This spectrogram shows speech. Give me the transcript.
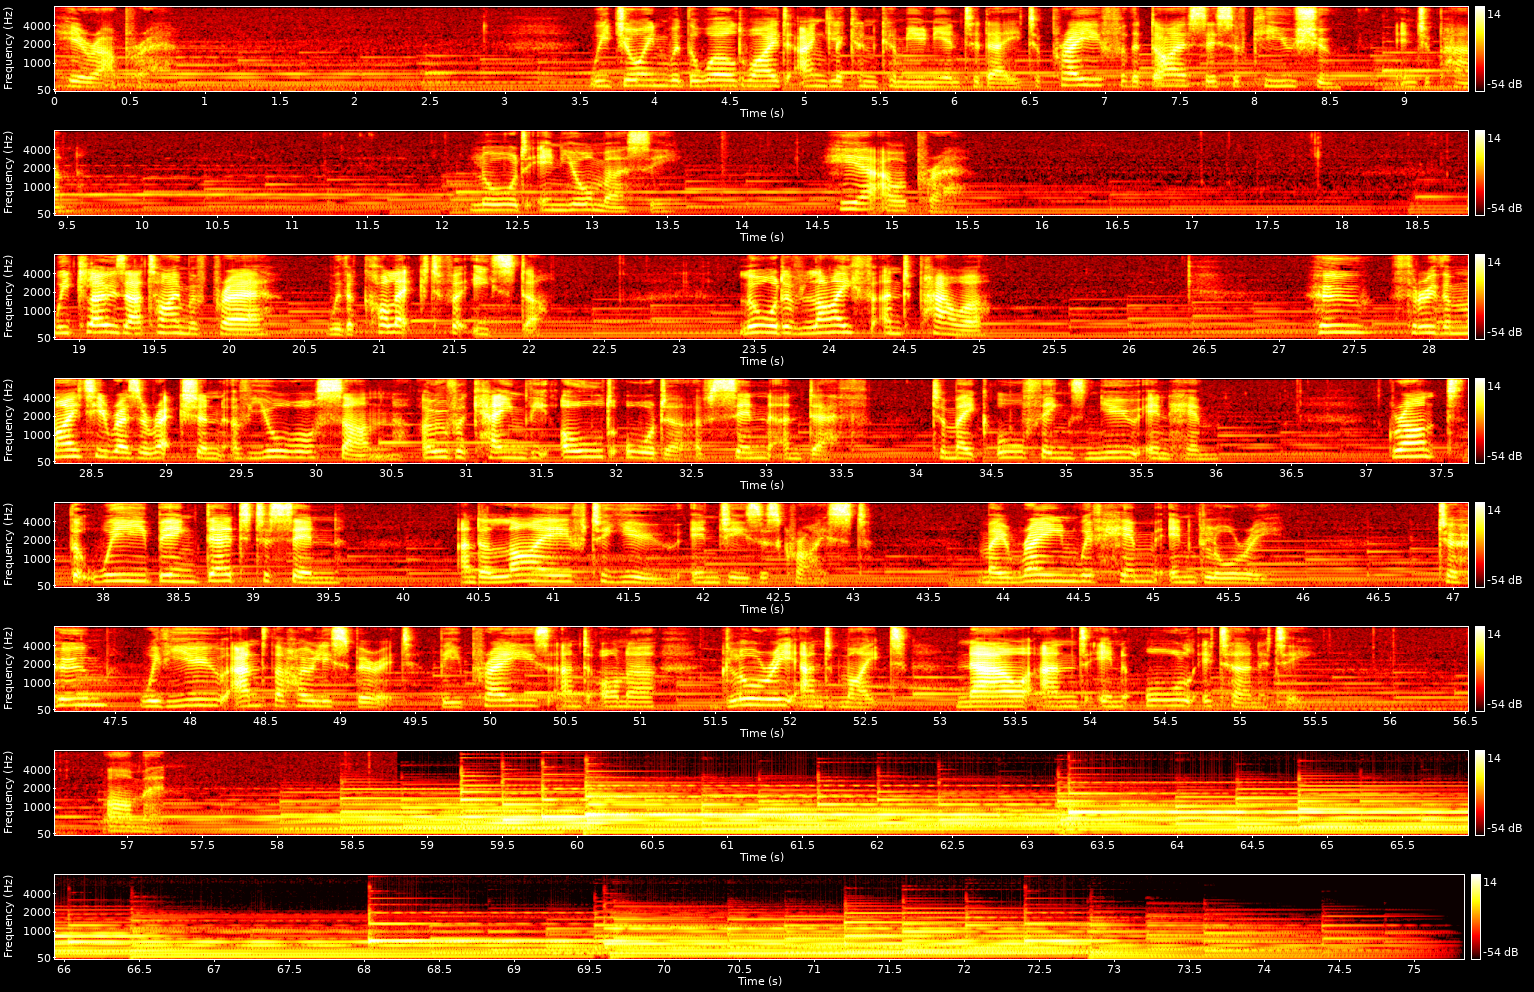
hear our prayer. We join with the worldwide Anglican Communion today to pray for the Diocese of Kyushu in Japan. Lord, in your mercy, hear our prayer. We close our time of prayer with a collect for Easter. Lord of life and power, who, through the mighty resurrection of your Son, overcame the old order of sin and death to make all things new in him. Grant that we, being dead to sin and alive to you in Jesus Christ, may reign with him in glory. To whom, with you and the Holy Spirit, be praise and honour, glory and might, now and in all eternity. Amen.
